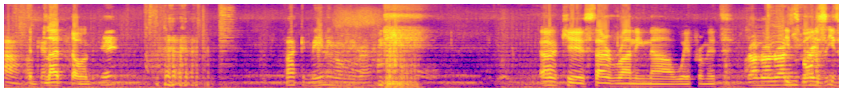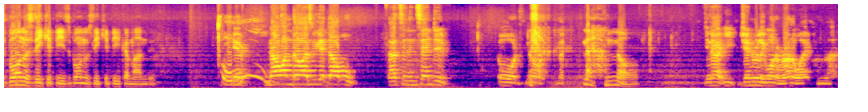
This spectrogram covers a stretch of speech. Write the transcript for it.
Ah, The okay. blood dog. Yeah. fucking memeing on me, bro. Okay, start running now away from it. Run, run, run. It's bonus, it's bonus DKP, it's bonus DKP, come on dude. Yeah, no one dies, we get double. That's an incentive. Or not. No, no. You know, you generally want to run away from that.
